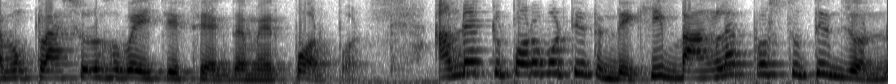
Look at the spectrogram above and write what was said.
এবং ক্লাস শুরু হবে এইচএসসি এক্সামের পরপর। আমরা একটু পরবর্তীতে দেখি বাংলা প্রস্তুতির জন্য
